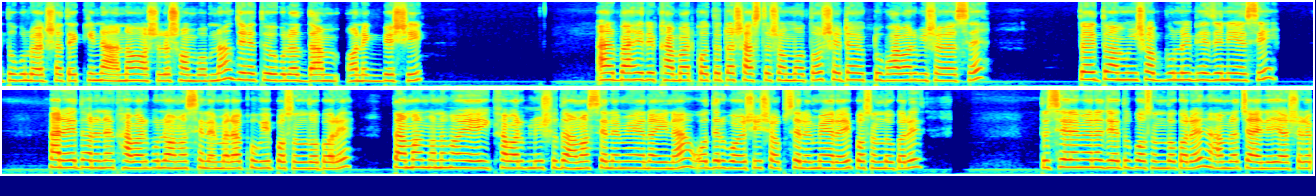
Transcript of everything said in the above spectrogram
এতগুলো একসাথে কিনে আনাও আসলে সম্ভব না, যেহেতু এগুলোর দাম অনেক বেশি। আর বাহিরের খাবার কতটা স্বাস্থ্যসম্মত সেটা একটু ভাবার বিষয় আছে। তাই তো আমি সবগুলোই ভেজে নিয়েছি। আর এই ধরনের খাবারগুলো আমার ছেলেমেয়েরা খুবই পছন্দ করে। তা আমার মনে হয় এই খাবারগুলি শুধু আমার ছেলেমেয়েরাই না, ওদের বয়সী সব ছেলেমেয়েরাই পছন্দ করে। তো ছেলেমেয়েরা যেহেতু পছন্দ করে আমরা চাইলেই আসলে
